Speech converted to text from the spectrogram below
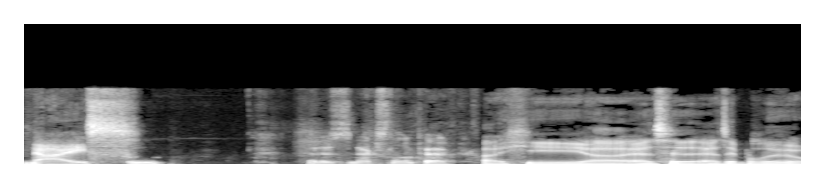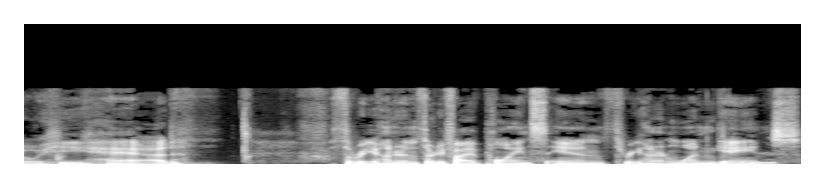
Nice. That is an excellent pick. Uh, he, uh, as his, as a blue, he had 335 points in 301 games.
